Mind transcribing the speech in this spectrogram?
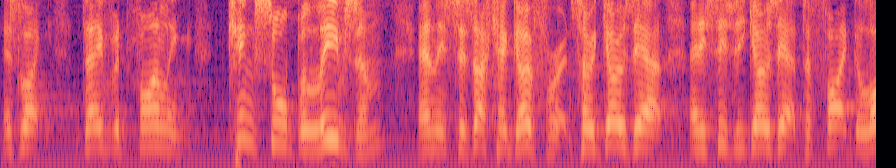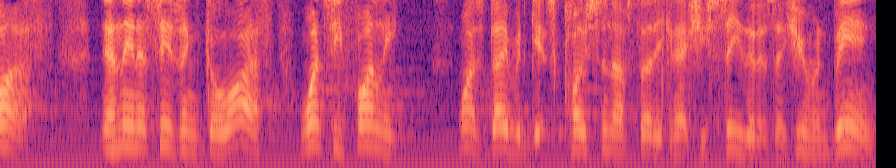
is like David finally, King Saul believes him and then says, okay, go for it. So he goes out and he says he goes out to fight Goliath. And then it says in Goliath, once he finally, once David gets close enough so that he can actually see that it's a human being,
